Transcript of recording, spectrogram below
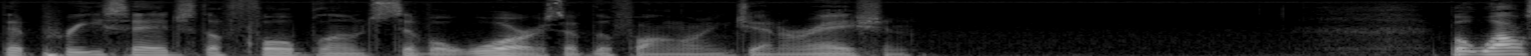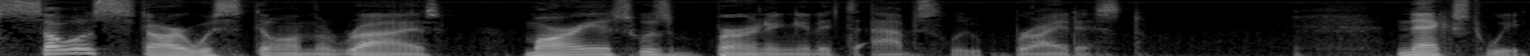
that presaged the full-blown civil wars of the following generation. But while Sulla's star was still on the rise, Marius was burning at its absolute brightest. Next week,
